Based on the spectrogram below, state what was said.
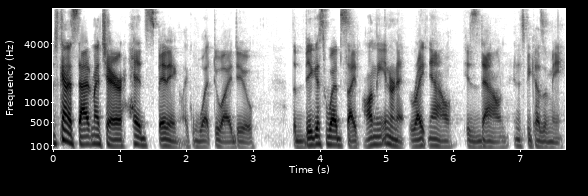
just kind of sat in my chair, head spinning, like, what do I do? The biggest website on the internet right now is down, and it's because of me.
